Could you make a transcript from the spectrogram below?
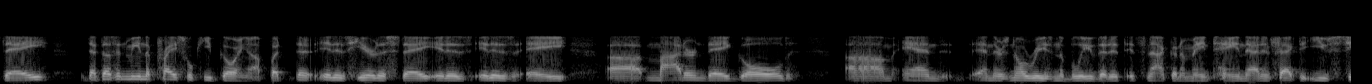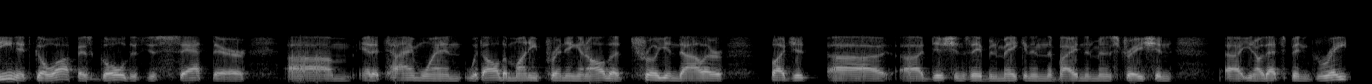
stay. That doesn't mean the price will keep going up, but it is here to stay. It is it is a uh, modern day gold, um, and and there's no reason to believe that it, it's not going to maintain that. In fact, you've seen it go up as gold has just sat there um, at a time when, with all the money printing and all the trillion dollar budget uh, additions they've been making in the Biden administration, uh, you know that's been great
